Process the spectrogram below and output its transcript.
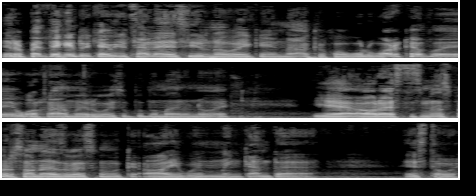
De repente Henry Cavill sale a decir, ¿no, güey? Que no, que juega World Warcraft, güey, Warhammer, güey, su puta madre, ¿no, güey? Y ahora estas mismas personas, güey, es como que, ay, güey, me encanta esto, güey.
